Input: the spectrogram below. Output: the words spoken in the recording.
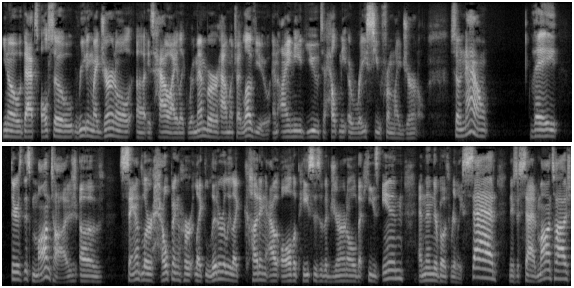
you know that's also reading my journal uh, is how i like remember how much i love you and i need you to help me erase you from my journal so now they there's this montage of Sandler helping her, like literally like cutting out all the pieces of the journal that he's in, and then they're both really sad. There's a sad montage,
